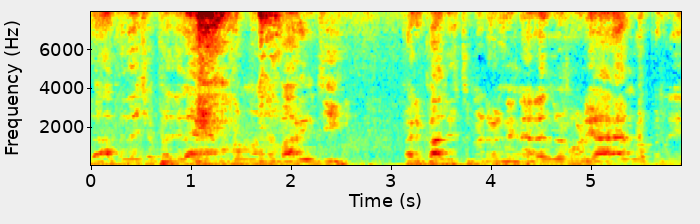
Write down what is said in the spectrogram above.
భారతదేశ ప్రజల ఆయన కుటుంబంగా భావించి పరిపాలిస్తున్నటువంటి నరేంద్ర మోడీ ఆయాంలో పల్లె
